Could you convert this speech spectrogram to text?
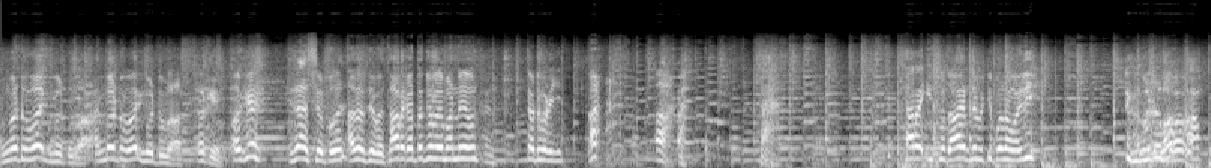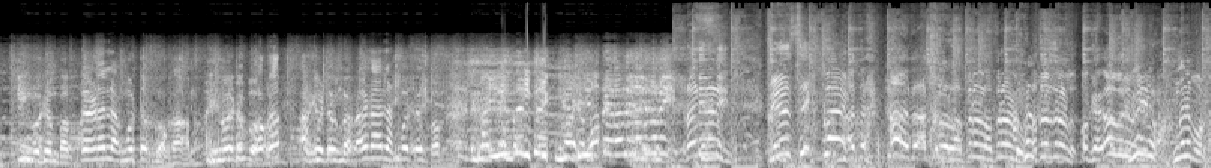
അങ്ങോട്ട് പോവാ ഇങ്ങോട്ട് പോവാ അങ്ങോട്ട് പോവാ ഇങ്ങോട്ട് പോവാ ഓക്കെ. ഓക്കെ? ഇതാ സ്റ്റെപ്പ്. അതെ സ്റ്റെപ്പ് സാർ കട്ടച്ചുള്ള മണ്ണ് ചവിട്ടി പഠിക്കും സാറേ ഈ സുധാകരന്റെ വീട്ടിൽ പോകുന്ന വഴി? ഇങ്ങോട്ടും പോകാം. ഇങ്ങോട്ടും പോകാം. വേണേൽ അങ്ങോട്ടും പോകാം. ഇങ്ങോട്ടും പോകാം. അങ്ങോട്ടും പോകാം. വേണേൽ അങ്ങോട്ടും പോകാം. അങ്ങനെ പോട്ടെ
